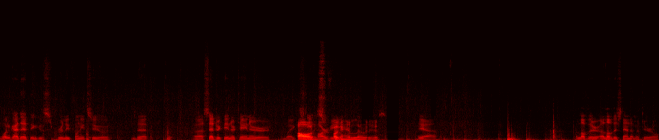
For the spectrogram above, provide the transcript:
One guy that I think is really funny too, that uh, Cedric the Entertainer, like Oh, Steve Harvey. fucking hilarious. Yeah. I love their I love their stand-up material.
